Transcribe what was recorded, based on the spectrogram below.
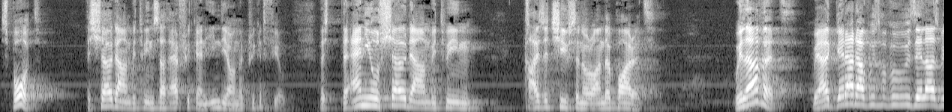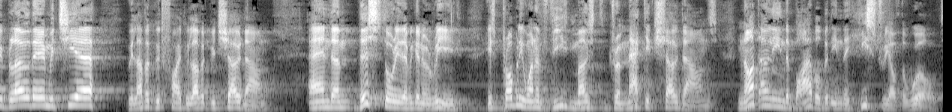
Sport, the showdown between South Africa and India on the cricket field. The, the annual showdown between Kaiser Chiefs and Orlando Pirates. We love it. We get out our vuvuzelas, we blow them, we cheer. We love a good fight. We love a good showdown. And um, this story that we're going to read is probably one of the most dramatic showdowns, not only in the Bible, but in the history of the world.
